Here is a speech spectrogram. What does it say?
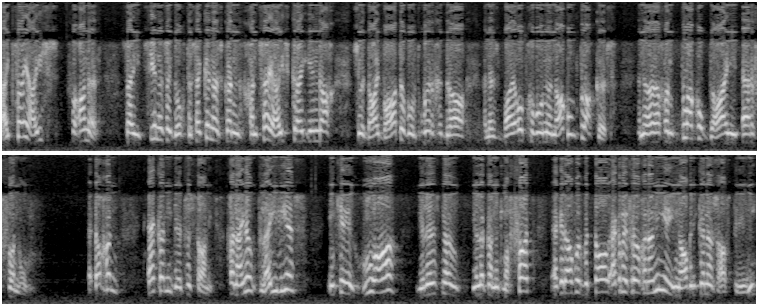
hy het sy huis verander. Sy seun en sy dogter, sy kinders kan gaan sy huis kry eendag, so daai bate word oorgedra. Hulle is baie opgewonde en daar kom plakkers en hulle gaan plak op daai erf van hom. Dan gaan ek kan nie dit verstaan nie. Gaan hy nou bly wees en sê, "Hoe, julle is nou, julle kan dit maar vat. Ek het daarvoor betaal. Ek en my vrou gaan nou nie meer hier naby die kinders aftree nie.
